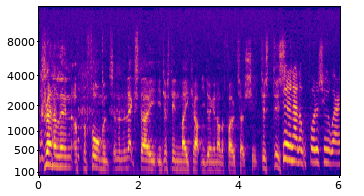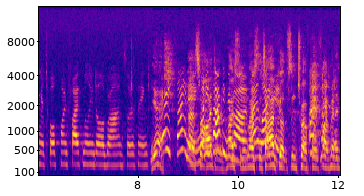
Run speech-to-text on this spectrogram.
adrenaline of performance and then the next day you're just in makeup and you're doing another photo shoot. Just, just, Doing another photo shoot wearing a $12.5 million bra and sort of thing. It's Yes. very exciting. That's what, what, are you I talking do. Most about? of, most I of the like time, I've got some $12.5 million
